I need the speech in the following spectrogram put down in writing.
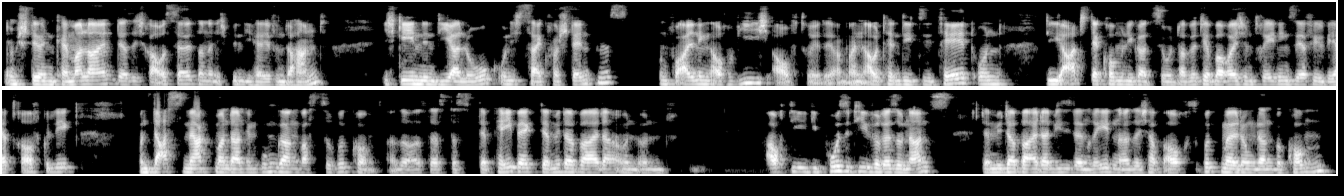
im stillen Kämmerlein, der sich raushält, sondern ich bin die helfende Hand. Ich gehe in den Dialog und ich zeige Verständnis und vor allen Dingen auch, wie ich auftrete, ja, meine Authentizität und die Art der Kommunikation. Da wird ja bei euch im Training sehr viel Wert drauf gelegt. Und das merkt man dann im Umgang, was zurückkommt. Also dass das, der Payback der Mitarbeiter und, und auch die, die positive Resonanz der Mitarbeiter, wie sie dann reden. Also ich habe auch Rückmeldungen dann bekommen,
